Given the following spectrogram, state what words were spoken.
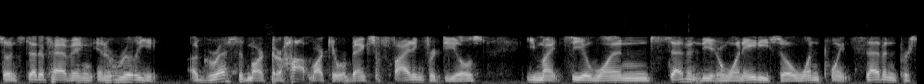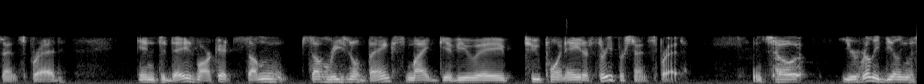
So instead of having in a really aggressive market or hot market where banks are fighting for deals, you might see a 170 or 180, so a 1.7% spread in today's market, some some regional banks might give you a 2.8 or 3 percent spread, and so you're really dealing with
